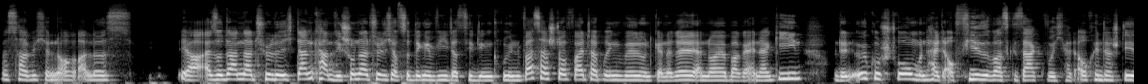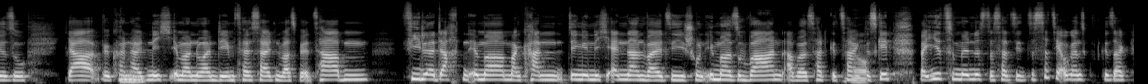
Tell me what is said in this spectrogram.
was habe ich hier noch alles? Ja, also dann natürlich, dann kam sie schon natürlich auf so Dinge wie, dass sie den grünen Wasserstoff weiterbringen will und generell erneuerbare Energien und den Ökostrom und halt auch viel sowas gesagt, wo ich halt auch hinterstehe, so, ja, wir können Mhm. halt nicht immer nur an dem festhalten, was wir jetzt haben. Viele dachten immer, man kann Dinge nicht ändern, weil sie schon immer so waren, aber es hat gezeigt, Ja. es geht. Bei ihr zumindest, das hat sie, das hat sie auch ganz gut gesagt,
